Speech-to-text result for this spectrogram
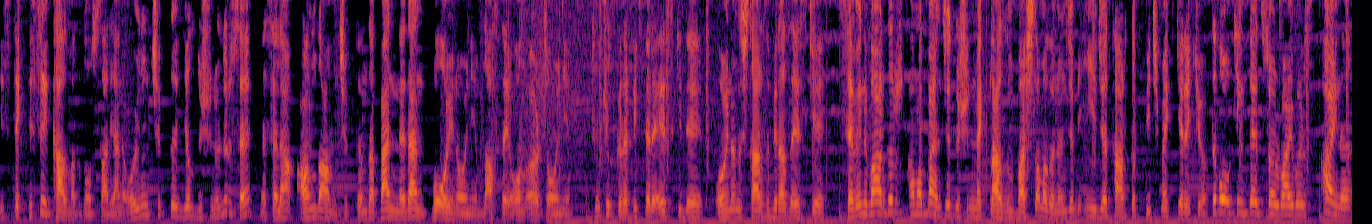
isteklisi kalmadı dostlar. Yani oyunun çıktığı yıl düşünülürse mesela Undawn çıktığında ben neden bu oyunu oynayayım? Last Day on Earth'ı oynayayım. Çünkü grafikleri eskidi, oynanış tarzı biraz eski. Seveni vardır ama bence düşünmek lazım. Başlamadan önce bir iyice tartıp biçmek gerekiyor. The Walking Dead Survivors aynı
